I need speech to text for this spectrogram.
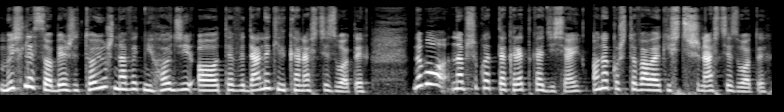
myślę sobie, że to już nawet nie chodzi o te wydane kilkanaście złotych. No bo na przykład ta kredka dzisiaj, ona kosztowała jakieś 13 złotych.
